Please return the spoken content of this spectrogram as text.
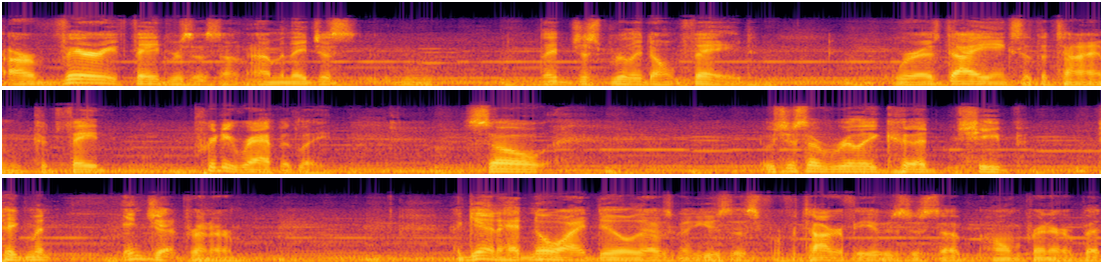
are very fade resistant. I mean, they just they just really don't fade. Whereas dye inks at the time could fade pretty rapidly. So it was just a really good, cheap pigment inkjet printer. Again, I had no idea that I was going to use this for photography. It was just a home printer, but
